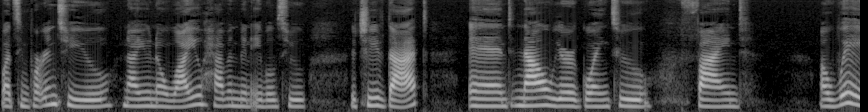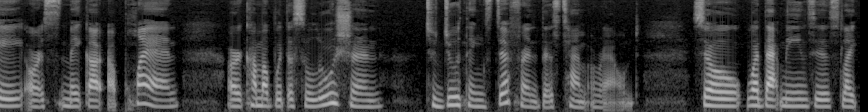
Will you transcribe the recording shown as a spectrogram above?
what's important to you. Now you know why you haven't been able to achieve that. And now we're going to find a way or make out a plan or come up with a solution to do things different this time around. So, what that means is like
